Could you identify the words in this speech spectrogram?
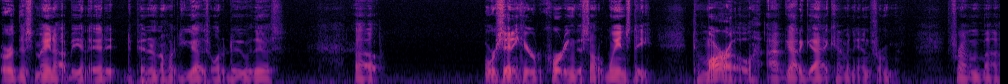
or this may not be an edit, depending on what you guys want to do with this. Uh, we're sitting here recording this on a Wednesday. Tomorrow, I've got a guy coming in from from uh,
